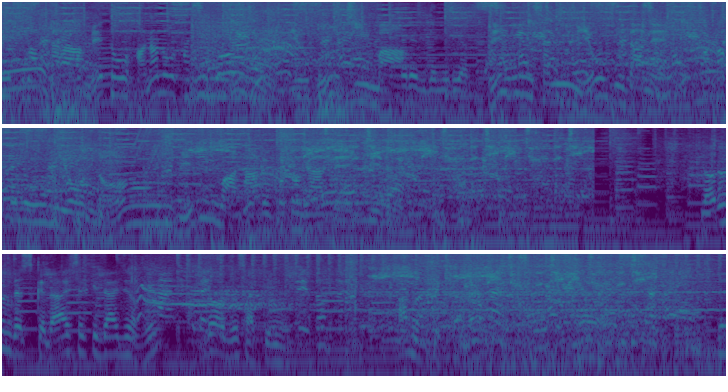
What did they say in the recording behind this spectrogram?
に座ったら目と鼻の先に湯布島テレビで見るやつ水牛車に身を委ね浅瀬の海をのんびり渡ることができる乗るんですけど相席大丈夫？どうぞ先に。雨降ってきたね。こ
